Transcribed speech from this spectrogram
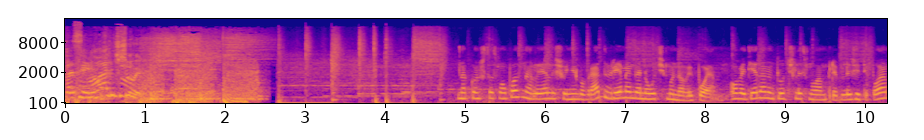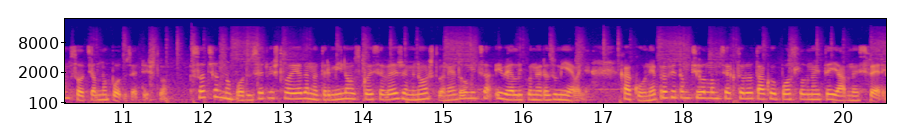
Da se i mladi čuju. Nakon što smo upoznali Elišu i njegov rad, vrijeme je da naučimo novi pojam. Ovaj tjedan odlučili smo vam približiti pojam socijalno poduzetništvo. Socijalno poduzetništvo je jedan od termina uz koji se veže mnoštvo nedoumica i veliko nerazumijevanje, kako u neprofitnom civilnom sektoru, tako i u poslovnoj te javnoj sferi.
